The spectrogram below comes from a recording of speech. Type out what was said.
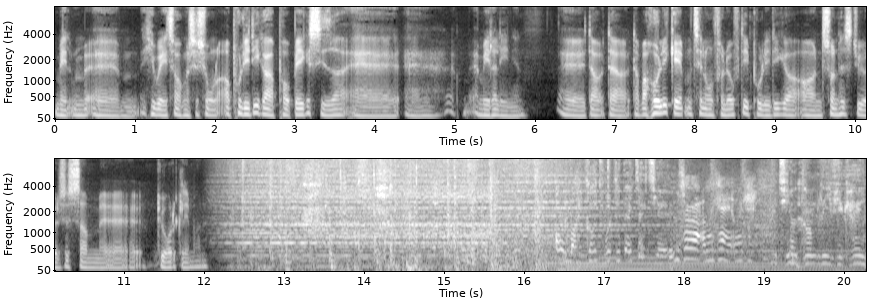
mellem øh, hiv organisationer og politikere på begge sider af, af, af midterlinjen. Øh, der, der, der var hul igennem til nogle fornuftige politikere og en sundhedsstyrelse, som øh, gjorde det glimrende. Oh my god, what did they do to you? It's alright, I'm okay, I'm okay. I can't believe you came.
